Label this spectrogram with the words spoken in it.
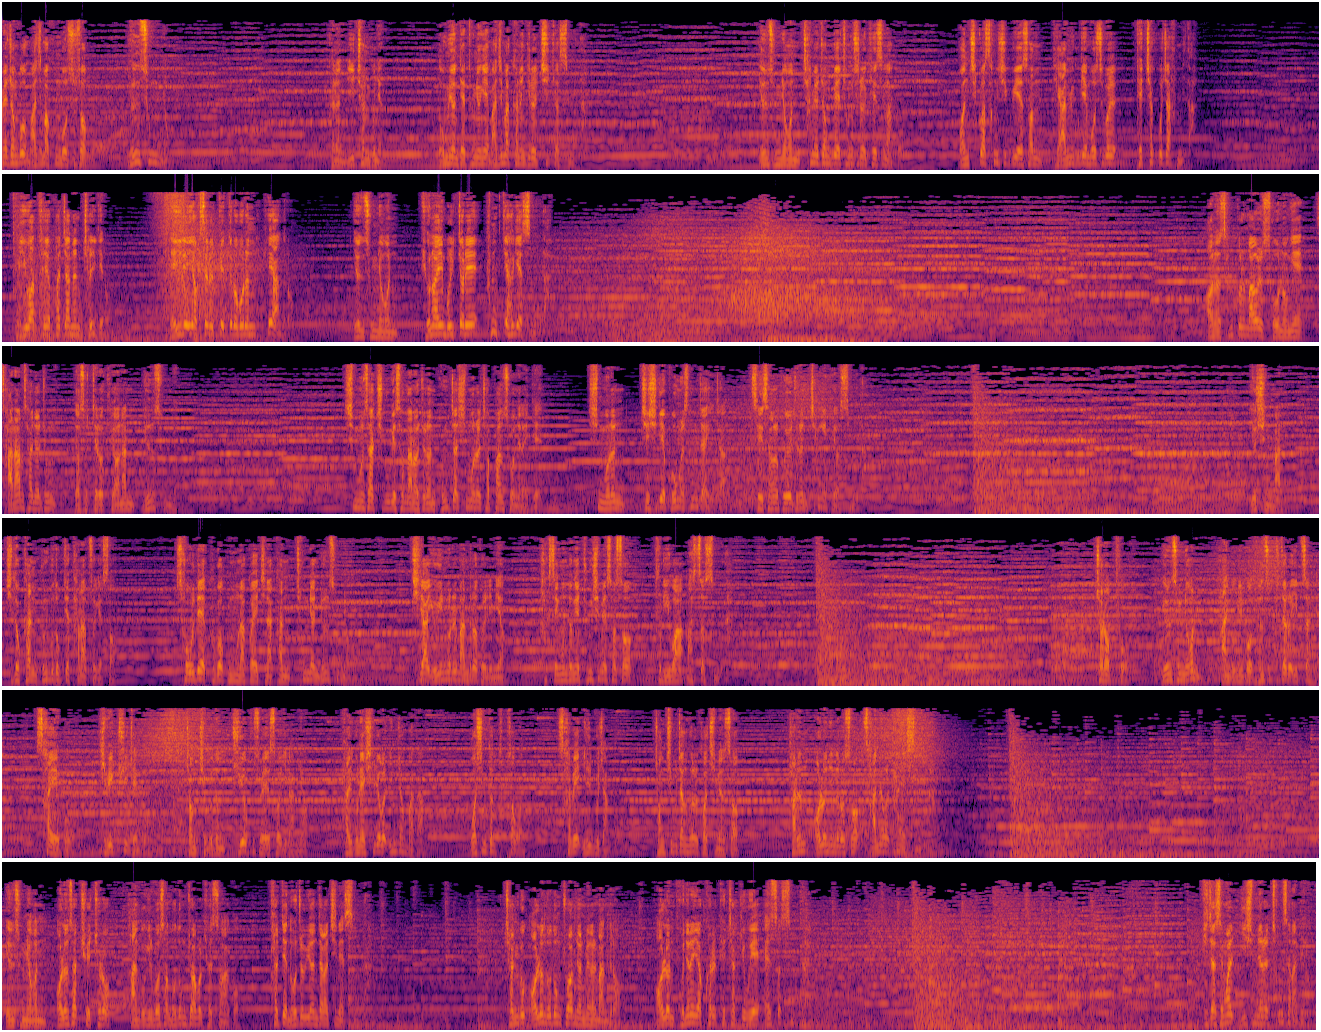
참여정부 마지막 홍보수석 윤숙용. 그는 2009년 노무현 대통령의 마지막 하는 길을 지켰습니다. 윤숙용은 참여정부의 정신을 계승하고 원칙과 상식 위에 선 대한민국의 모습을 되찾고자 합니다. 불의와 타협하지 않는 절개로 내일의 역사를 꿰뚫어보는 해안으로 윤숙용은 변화의 물결에 함께하겠습니다. 어느 산골마을 소농의 사남 사녀 중 여섯째로 태어난 윤숙용. 신문사 지국에서 나눠주는 공짜 신문을 접한 소년에게 신문은 지식의 보물 상자이자 세상을 보여주는 창이 되었습니다. 유신말 지독한 군부 독재 탄압 속에서 서울대 국어국문학과에 진학한 청년 윤숙용은 지하 유인물을 만들어 돌리며 학생운동의 중심에 서서 불의와 맞섰습니다. 졸업 후 윤숙용은 한국일보 편습기자로 입사해 사회부, 기획취재부, 정치부 등 주요 부서에서 일하며 발군의 실력을 인정받아 워싱턴 특파원, 사회 일부장, 정치부장 등을 거치면서 바른 언론인으로서 사명을 다했습니다. 윤숙령은 언론사 최초로 한국일보사 노동조합을 결성하고 8대 노조위원장을 지냈습니다. 전국 언론노동조합연맹을 만들어 언론 본연의 역할을 되찾기 위해 애썼습니다. 기자 생활 20년을 청산하며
